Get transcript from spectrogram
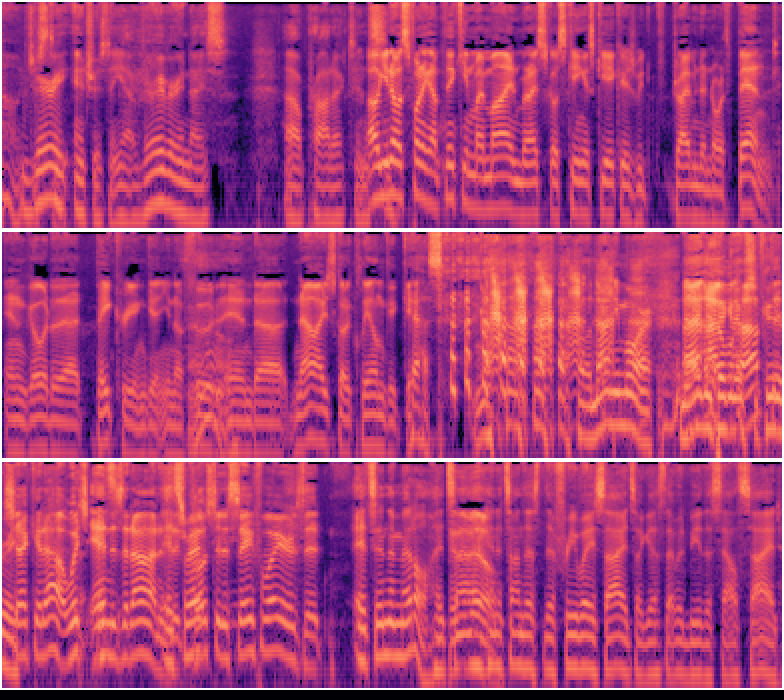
Oh, very interesting. Yeah, very very nice uh, product. And Oh, you know, it's funny. I'm thinking in my mind when I used to go skiing at Ski Acres, we'd drive into North Bend and go to that bakery and get you know food. Oh. And uh, now I just go to Cle Elum and get gas. well, not anymore. Now I, I will up have to check it out. Which end It's- is it on? Is it right- closer to Safeway or is it? It's in the middle. It's In the uh, middle. and it's on the the freeway side, so I guess that would be the south side.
